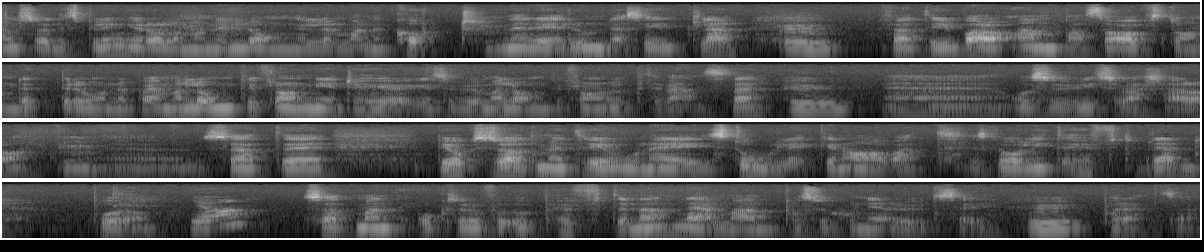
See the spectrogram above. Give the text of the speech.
Alltså det spelar ingen roll om man är lång eller om man är kort när det är runda cirklar. Mm. För att det är ju bara att anpassa avståndet beroende på, är man långt ifrån ner till höger så blir man långt ifrån upp till vänster. Mm. Eh, och så vice versa då. Eh, så att eh, det är också så att de här tre orna är i storleken av att det ska vara lite höftbredd på dem. Ja. Så att man också då får upp höfterna när man positionerar ut sig Mm. på rätt sätt.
